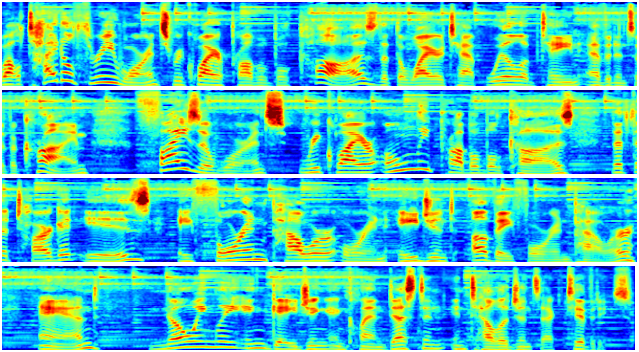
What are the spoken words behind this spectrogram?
While Title III warrants require probable cause that the wiretap will obtain evidence of a crime, FISA warrants require only probable cause that the target is a foreign power or an agent of a foreign power and knowingly engaging in clandestine intelligence activities.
